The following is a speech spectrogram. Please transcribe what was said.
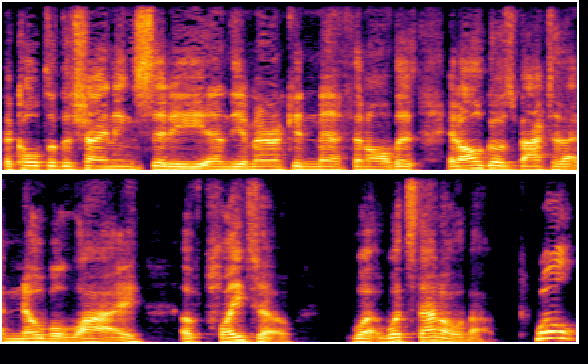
the cult of the shining city and the American myth and all this. It all goes back to that noble lie of Plato. What what's that all about? Well,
